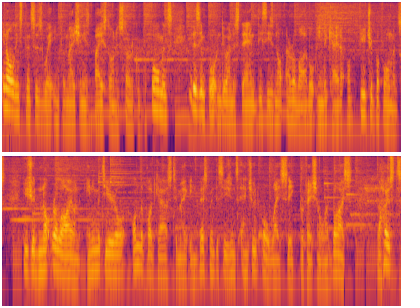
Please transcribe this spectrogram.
In all instances where information is based on historical performance, it is important to understand this is not a reliable indicator of future performance. You should not rely on any material on the podcast to make investment decisions and should always seek professional advice. The hosts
